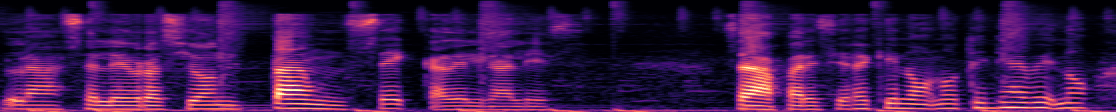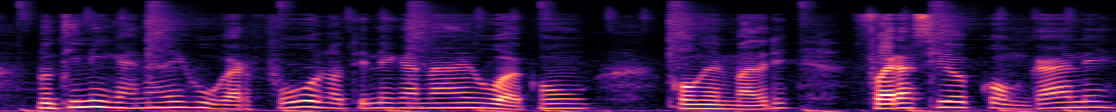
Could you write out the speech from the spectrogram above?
la celebración tan seca del galés o sea, pareciera que no, no, tenía, no, no tiene ganas de jugar fútbol, no tiene ganas de jugar con, con el Madrid. Fuera sido con Gales,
